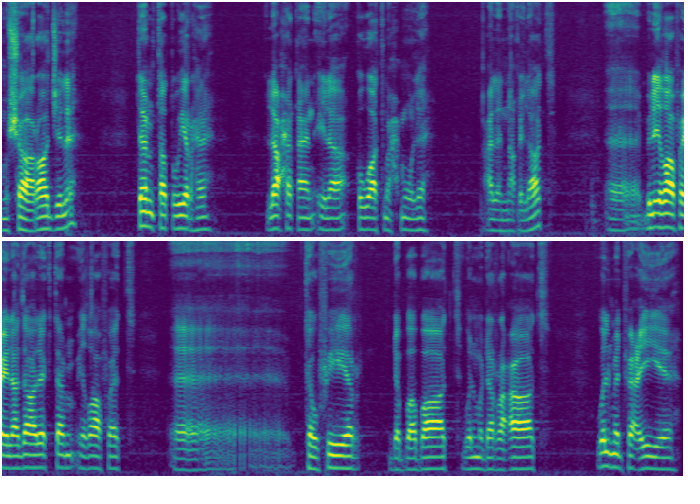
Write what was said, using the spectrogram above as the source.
مشاة راجلة تم تطويرها لاحقا إلى قوات محمولة على الناقلات. بالإضافة إلى ذلك تم إضافة توفير دبابات والمدرعات والمدفعية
